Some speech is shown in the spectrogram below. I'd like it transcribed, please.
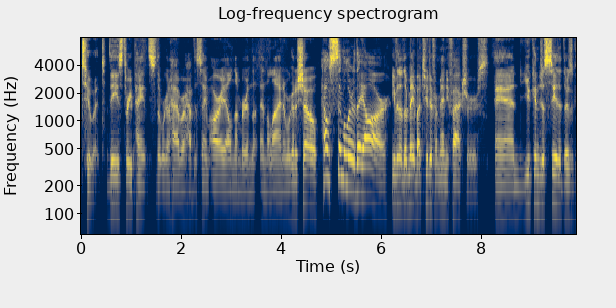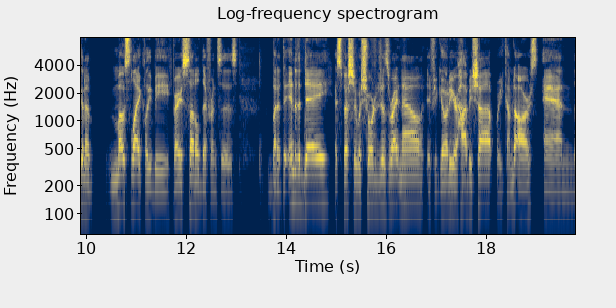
to it. These three paints that we're going to have are have the same RAL number in the in the line, and we're going to show how similar they are, even though they're made by two different manufacturers. And you can just see that there's going to most likely be very subtle differences. But at the end of the day, especially with shortages right now, if you go to your hobby shop or you come to ours and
